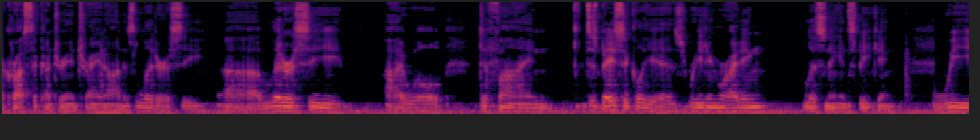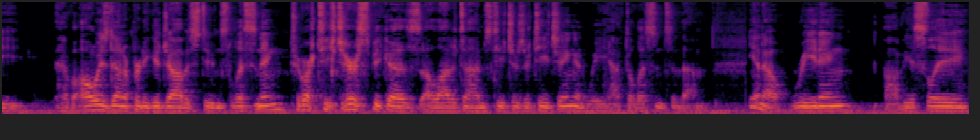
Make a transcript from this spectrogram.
across the country and train on is literacy. Uh, literacy i will define just basically as reading writing listening and speaking we have always done a pretty good job as students listening to our teachers because a lot of times teachers are teaching and we have to listen to them. You know, reading, obviously,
